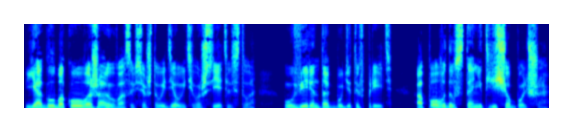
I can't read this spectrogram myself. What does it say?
«Я глубоко уважаю вас и все, что вы делаете, ваше сиятельство. Уверен, так будет и впредь, а поводов станет еще больше.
